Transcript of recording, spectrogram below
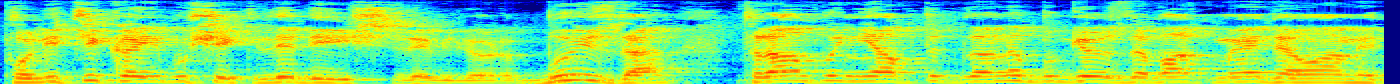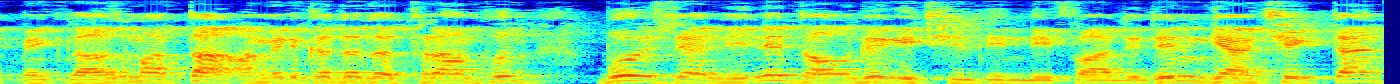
politikayı bu şekilde değiştirebiliyorum. Bu yüzden Trump'ın yaptıklarına bu gözle bakmaya devam etmek lazım. Hatta Amerika'da da Trump'ın bu özelliğiyle dalga geçildiğini de ifade edelim. Gerçekten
